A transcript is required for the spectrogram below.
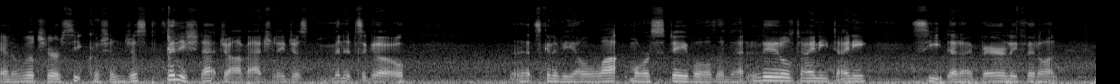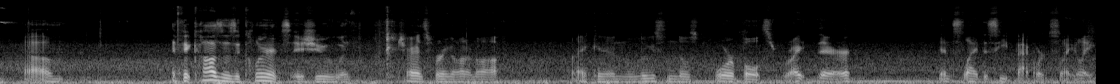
and a wheelchair seat cushion. Just finished that job actually just minutes ago. It's going to be a lot more stable than that little tiny, tiny seat that I barely fit on. Um, if it causes a clearance issue with transferring on and off, I can loosen those four bolts right there and slide the seat backwards slightly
